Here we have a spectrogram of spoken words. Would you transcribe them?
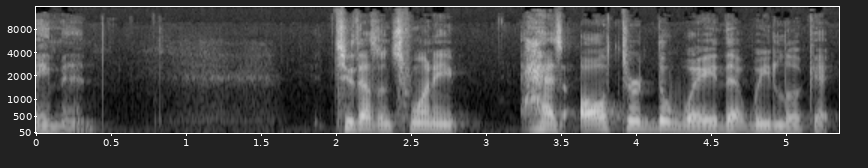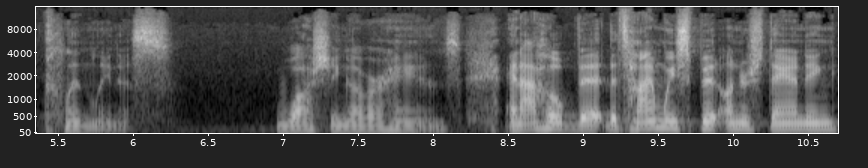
Amen. 2020 has altered the way that we look at cleanliness, washing of our hands. And I hope that the time we spent understanding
